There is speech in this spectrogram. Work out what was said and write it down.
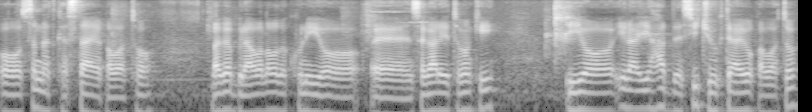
oo sanad kasta ay qabato laga bilaabo kii iyo ilaa iyo hadda si joogta ay u qabato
